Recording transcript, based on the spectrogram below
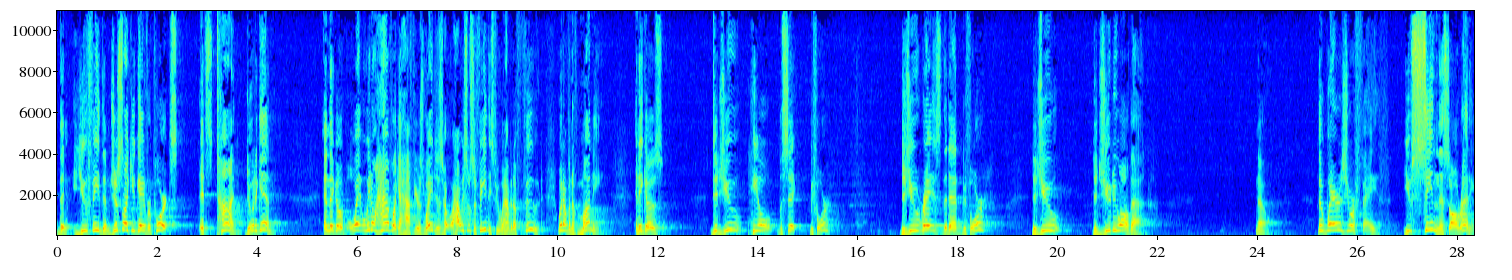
then you feed them. Just like you gave reports, it's time. Do it again. And they go, wait, we don't have like a half year's wages. How, how, are we supposed to feed these people? We don't have enough food. We don't have enough money. And he goes, Did you heal the sick before? Did you raise the dead before? Did you, did you do all that? No. Then where's your faith? You've seen this already.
